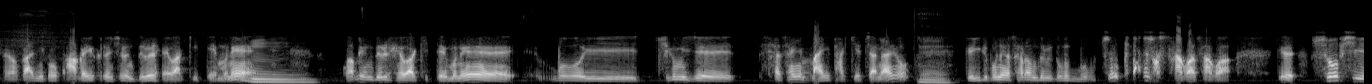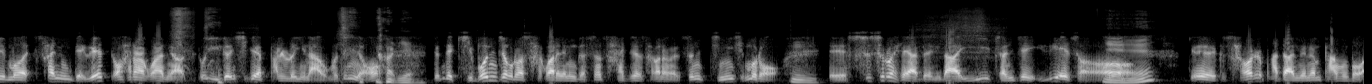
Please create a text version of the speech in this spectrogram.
사과가 아니고 과거에 그런 식으로 늘 해왔기 때문에 음. 과거에 늘 해왔기 때문에 뭐 이 지금 이제 세상이 많이 바뀌었잖아요. 네. 그 일본의 사람들도 무슨 계속 사과 사과. 그 수없이 뭐 사는데 왜 또 하라고 하냐 또 이런 식의 반론이 나오거든요. 아, 예. 근데 기본적으로 사과라는 것은 사죄 사과라는 것은 진심으로 음. 예, 스스로 해야 된다. 이 전제 위에서 예. 예, 그 사과를 받아내는 방법,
